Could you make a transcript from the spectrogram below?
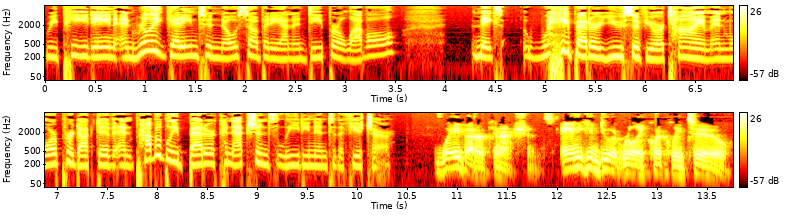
repeating, and really getting to know somebody on a deeper level makes way better use of your time and more productive and probably better connections leading into the future way better connections. And you can do it really quickly too.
